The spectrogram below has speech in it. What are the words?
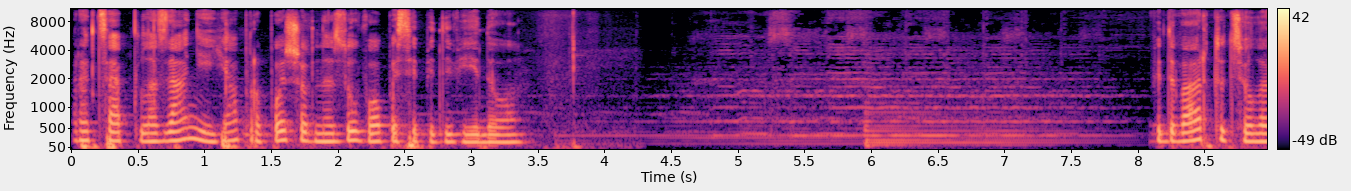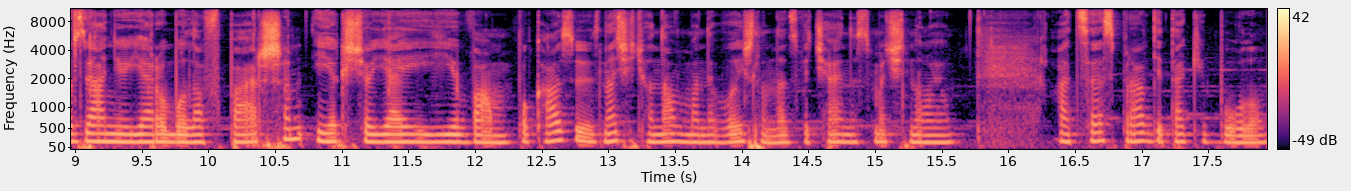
Рецепт лазані я пропишу внизу в описі під відео. Відверто цю лазанью я робила вперше, і якщо я її вам показую, значить вона в мене вийшла надзвичайно смачною. А це справді так і було.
